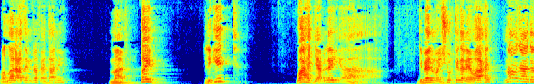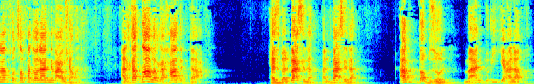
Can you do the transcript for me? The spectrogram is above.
والله العظيم رفع تاني ما في. طيب لقيت واحد جاب لي آه جبال منشور كده لواحد ما قاعد أنا أدخل صفحته ولا عندي معه شغلة. الكذاب القحاط بتاع حزب البعث ده البعث ده أقضب زول ما عنده أي علاقة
